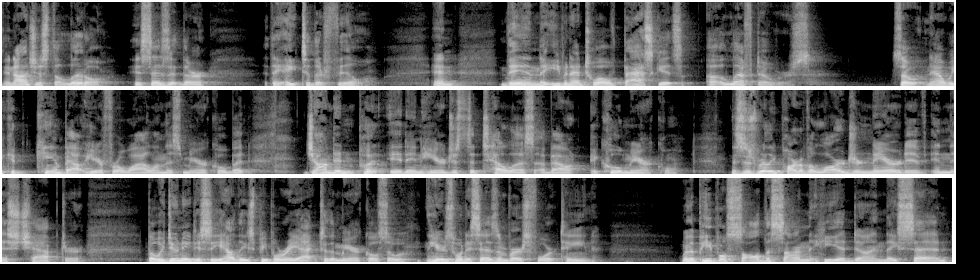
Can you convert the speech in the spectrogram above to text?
And not just a little, it says that they're, they ate to their fill. And then they even had 12 baskets uh, leftovers. So now we could camp out here for a while on this miracle, but John didn't put it in here just to tell us about a cool miracle. This is really part of a larger narrative in this chapter. But we do need to see how these people react to the miracle. So here's what it says in verse 14. When the people saw the sign that he had done, they said,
